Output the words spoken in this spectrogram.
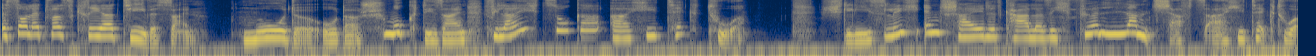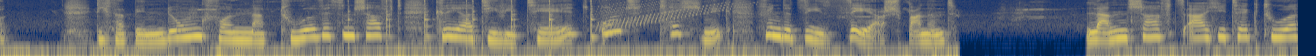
es soll etwas Kreatives sein. Mode oder Schmuckdesign, vielleicht sogar Architektur. Schließlich entscheidet Carla sich für Landschaftsarchitektur. Die Verbindung von Naturwissenschaft, Kreativität und Technik findet sie sehr spannend. Landschaftsarchitektur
